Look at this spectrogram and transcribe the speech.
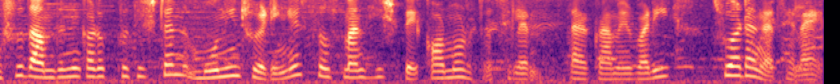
ওষুধ আমদানিকারক প্রতিষ্ঠান মনি ট্রেডিংয়ের সেলসম্যান হিসেবে কর্মরত ছিলেন। তার গ্রামের বাড়ি চুয়াডাঙ্গা জেলায়।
